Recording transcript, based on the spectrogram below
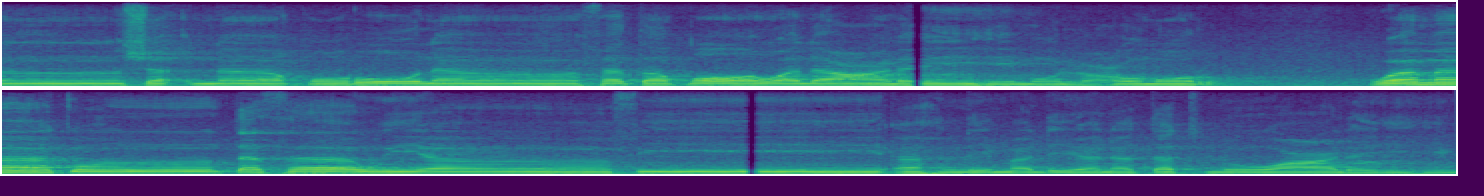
أنشأنا قرونا فتطاول عليهم العمر ۖ. وما كنت ثاويا في أهل مدين تتلو عليهم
